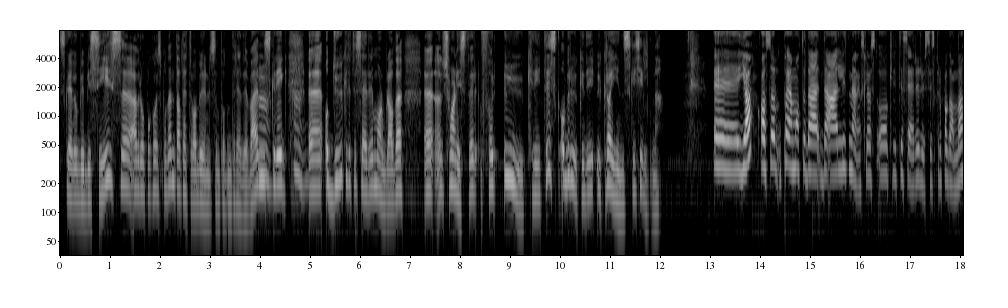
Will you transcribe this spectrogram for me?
skrev jo BBCs europakorrespondent at dette var begynnelsen på den tredje verdenskrig. Mm. Mm. Eh, og du kritiserer i Morgenbladet eh, journalister for ukritisk å bruke de ukrainske kildene. Eh, ja, altså på en måte det er, det er, litt meningsløst å kritisere russisk propaganda,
